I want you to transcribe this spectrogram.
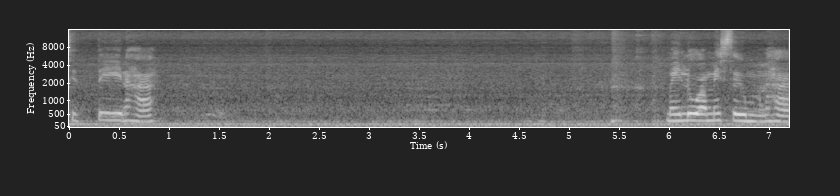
City นะคะ ไม่รั่วไม่ซึมนะคะ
